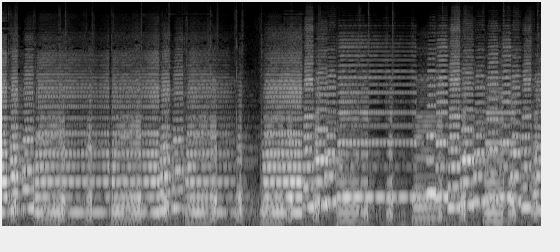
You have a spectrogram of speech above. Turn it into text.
Thank you.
